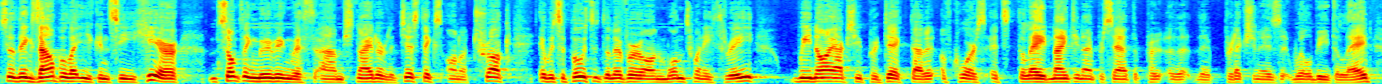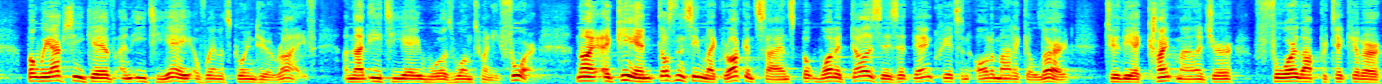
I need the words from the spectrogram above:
So the example that you can see here, something moving with um, Schneider Logistics on a truck, it was supposed to deliver on 123 we now actually predict that, it, of course, it's delayed 99%. The, pr- the, the, prediction is it will be delayed. But we actually give an ETA of when it's going to arrive. And that ETA was 124. Now, again, doesn't seem like rocket science, but what it does is it then creates an automatic alert to the account manager for that particular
